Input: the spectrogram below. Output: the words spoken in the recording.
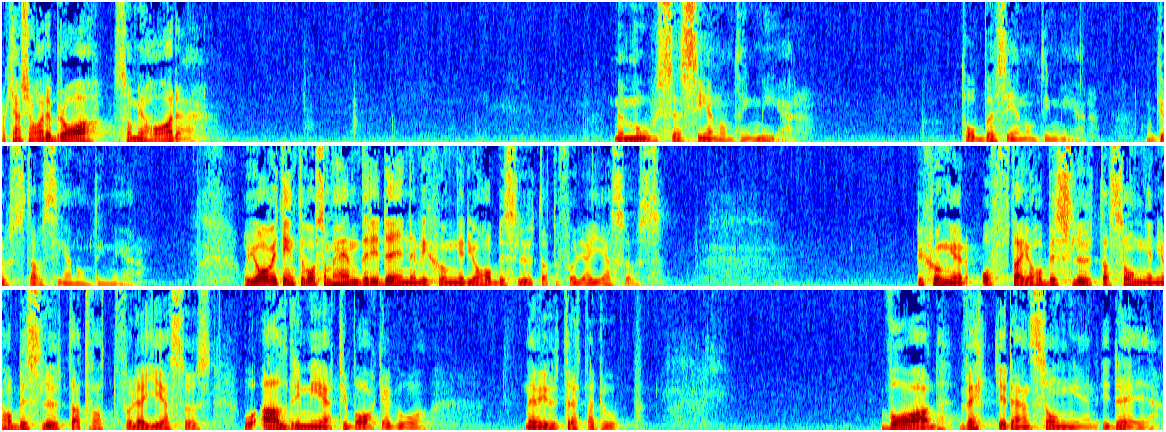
Jag kanske har det bra som jag har det. Men Moses ser någonting mer. Tobbe ser någonting mer. Och Gustav ser någonting mer. Och jag vet inte vad som händer i dig när vi sjunger Jag har beslutat att följa Jesus. Vi sjunger ofta, jag har beslutat sången, jag har beslutat att följa Jesus och aldrig mer tillbaka gå när vi uträttar dop. Vad väcker den sången i dig?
